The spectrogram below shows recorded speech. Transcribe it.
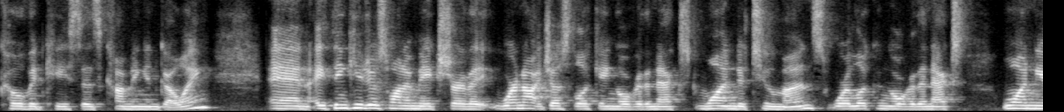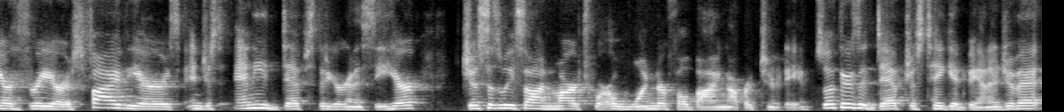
COVID cases coming and going. And I think you just want to make sure that we're not just looking over the next one to two months, we're looking over the next one year, three years, five years, and just any dips that you're going to see here just as we saw in March, were a wonderful buying opportunity. So if there's a dip, just take advantage of it.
